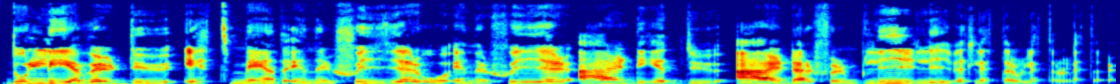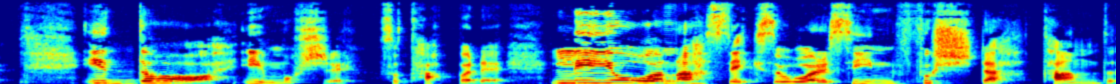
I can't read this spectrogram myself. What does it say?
då lever du ett med energier och energier är det du är. Därför blir livet lättare och lättare och lättare. Idag i morse så tappade Leona, 6 år, sin första tand.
